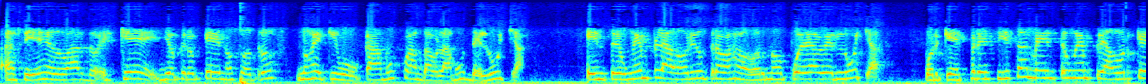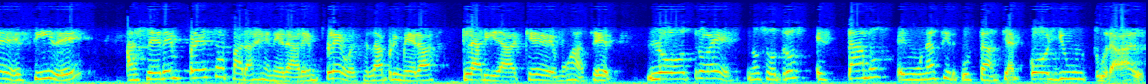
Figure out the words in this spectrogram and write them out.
Así es, Eduardo. Es que yo creo que nosotros nos equivocamos cuando hablamos de lucha. Entre un empleador y un trabajador no puede haber lucha porque es precisamente un empleador que decide hacer empresa para generar empleo. Esa es la primera claridad que debemos hacer. Lo otro es, nosotros estamos en una circunstancia coyuntural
